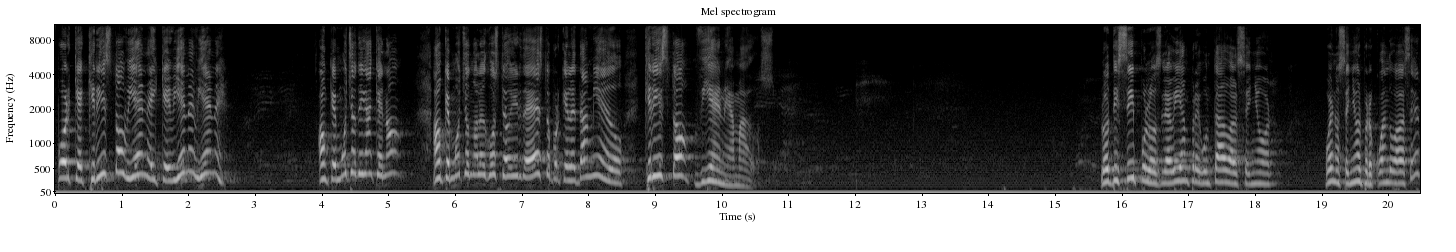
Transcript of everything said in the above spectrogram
porque Cristo viene y que viene, viene. Aunque muchos digan que no, aunque muchos no les guste oír de esto porque les da miedo, Cristo viene, amados. Los discípulos le habían preguntado al Señor, bueno Señor, pero ¿cuándo va a ser?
